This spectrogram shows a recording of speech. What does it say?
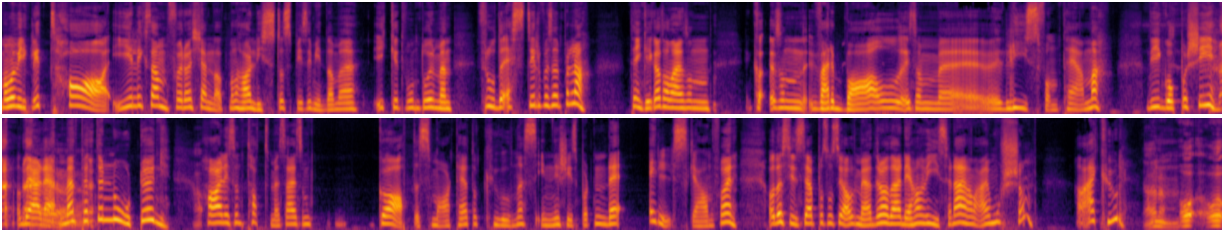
man må virkelig ta i, liksom, for å kjenne at man har lyst til å spise middag med ikke et vondt ord, men Frode Estil, for eksempel. Da. Tenker ikke at han er en sånn, sånn verbal liksom, eh, lysfontene. De går på ski, og det er det. Men Petter Northug har liksom tatt med seg liksom gatesmarthet og coolness inn i skisporten. Det elsker jeg han for. Og det syns jeg på sosiale medier, og det er det han viser der. Han er jo morsom. Han er kul. Ja, og, og,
